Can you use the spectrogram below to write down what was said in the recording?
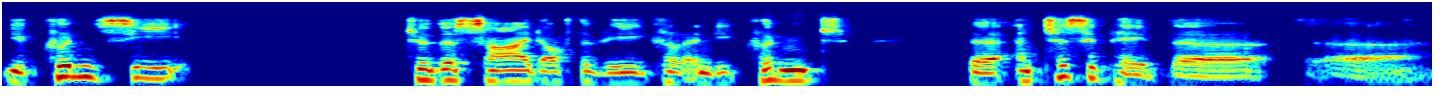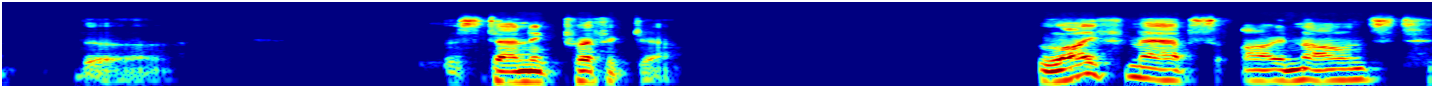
you couldn't see to the side of the vehicle and you couldn't anticipate the, uh, the standing traffic jam. Life maps are announced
